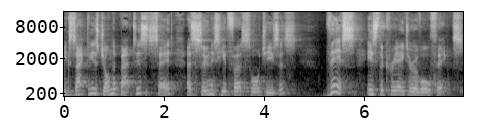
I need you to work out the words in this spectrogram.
Exactly as John the Baptist said as soon as he had first saw Jesus. This is the creator of all things,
